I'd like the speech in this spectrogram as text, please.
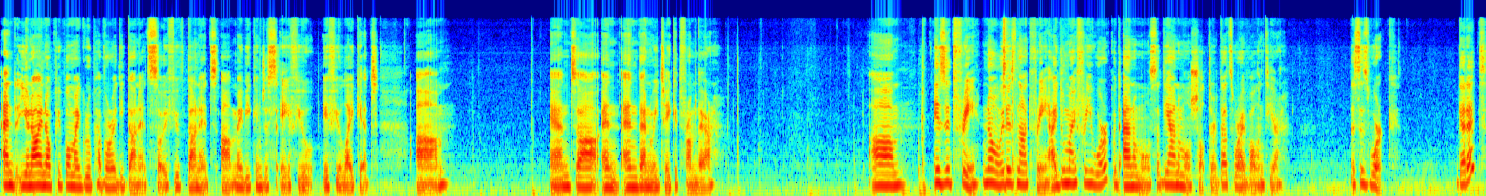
And you know, I know people in my group have already done it. So if you've done it, um, maybe you can just say if you if you like it, um, and uh, and and then we take it from there. Um, is it free? No, it is not free. I do my free work with animals at the animal shelter. That's where I volunteer. This is work. Get it?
